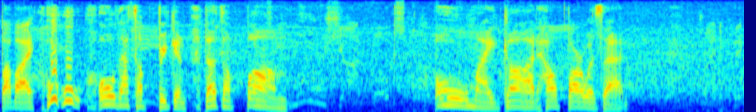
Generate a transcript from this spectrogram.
Bye bye. Oh, oh, that's a freaking, that's a bomb. Oh, my god, how far was that? trying to pick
